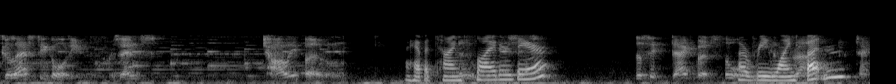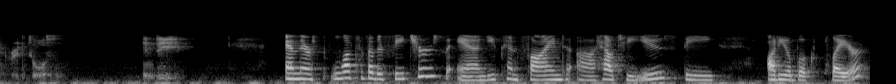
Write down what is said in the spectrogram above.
Scholastic Audio presents Charlie Bone. I have a time slider there. Does it Dagbert thought a rewind button. Indeed. And there's lots of other features, and you can find uh, how to use the audiobook player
